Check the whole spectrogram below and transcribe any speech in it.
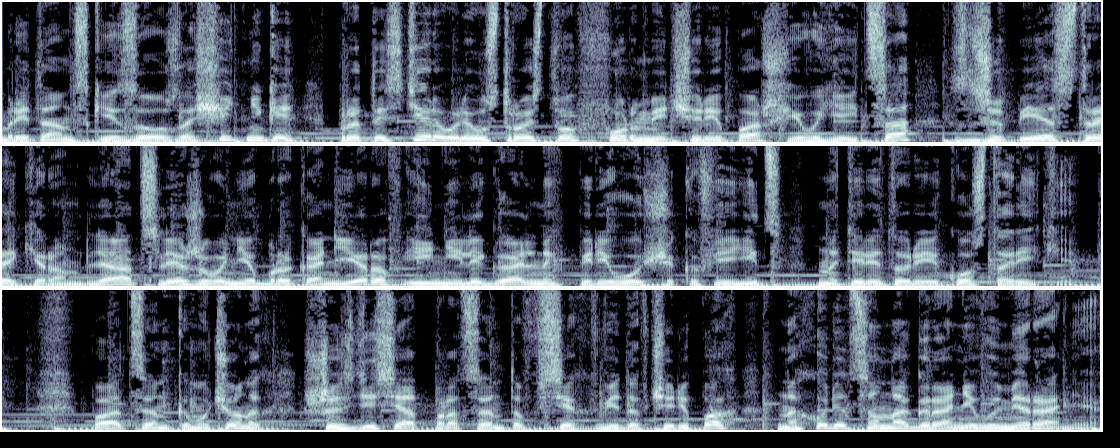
Британские зоозащитники протестировали устройство в форме черепашьего яйца с GPS-трекером для отслеживания браконьеров и нелегальных перевозчиков яиц на территории Коста-Рики. По оценкам ученых, 60% всех видов черепах находятся на грани вымирания.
